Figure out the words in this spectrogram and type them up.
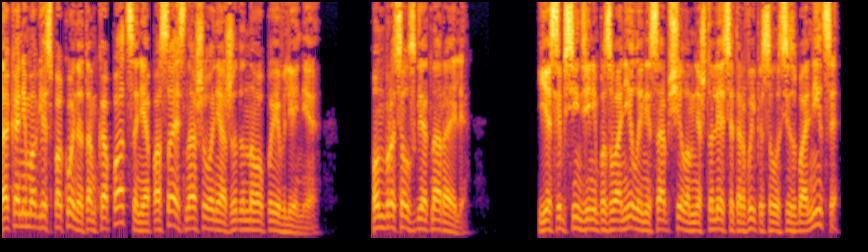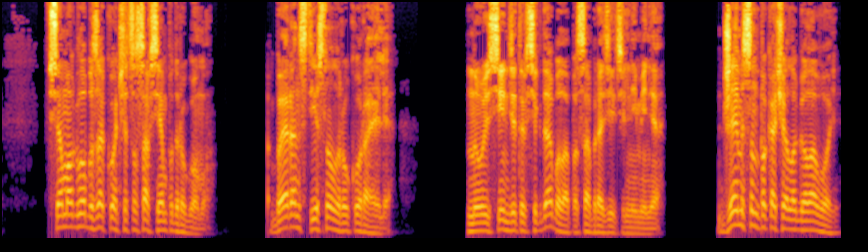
Так они могли спокойно там копаться, не опасаясь нашего неожиданного появления. Он бросил взгляд на Райли. Если б Синди не позвонила и не сообщила мне, что Лесситер выписалась из больницы, все могло бы закончиться совсем по-другому. Бэрон стиснул руку Райли. «Ну и Синди ты всегда была посообразительней меня». Джеймисон покачала головой.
